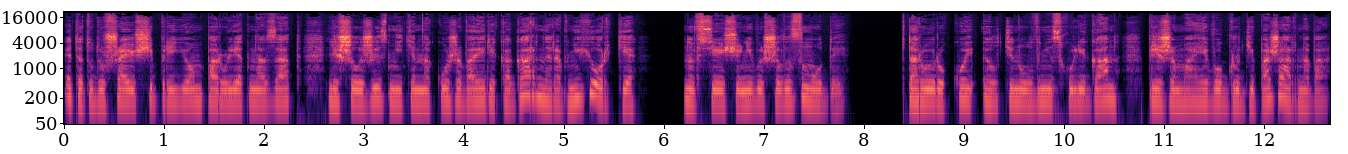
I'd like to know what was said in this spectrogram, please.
Этот удушающий прием пару лет назад лишил жизни темнокожего Эрика Гарнера в Нью-Йорке, но все еще не вышел из моды. Второй рукой Эл тянул вниз хулиган, прижимая его к груди пожарного.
